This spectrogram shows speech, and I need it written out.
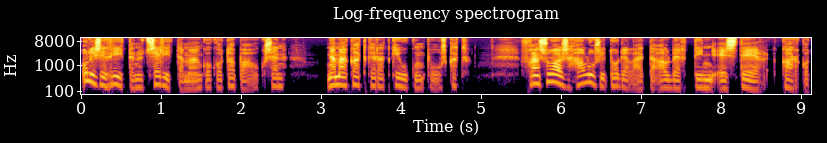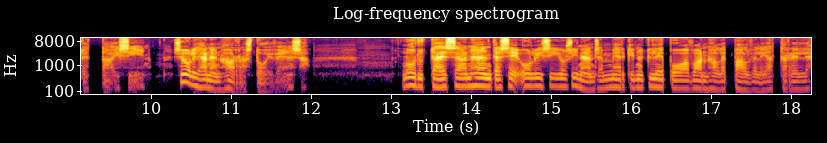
olisi riittänyt selittämään koko tapauksen, nämä katkerat kiukunpuuskat. François halusi todella, että Albertin Esther karkotettaisiin. Se oli hänen harrastoiveensa. Lohduttaessaan häntä se olisi jo sinänsä merkinnyt lepoa vanhalle palvelijattarelle.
